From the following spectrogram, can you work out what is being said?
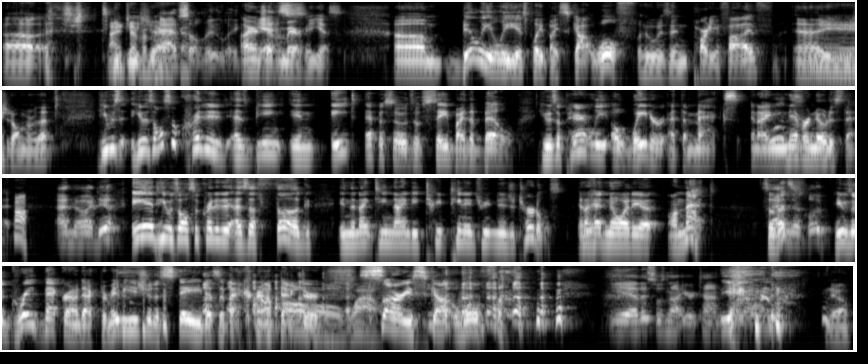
Uh, TV Iron Chef show. America. Absolutely. Iron Chef America, yes. Um, Billy Lee is played by Scott Wolf, who was in Party of Five. Uh, We should all remember that. He was he was also credited as being in eight episodes of Saved by the Bell. He was apparently a waiter at the Max, and I never noticed that. Huh. I had no idea. And he was also credited as a thug in the 1990 T- Teenage Mutant Ninja Turtles, and I had no idea on that. So I had that's no clue. he was a great background actor. Maybe he should have stayed as a background actor. Oh, wow. Sorry, Scott Wolf. Yeah, this was not your time. To shine. No.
